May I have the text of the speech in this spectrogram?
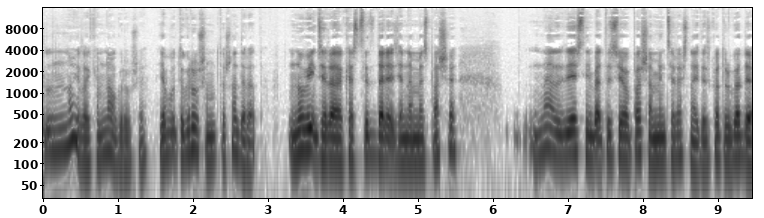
nu, laikam nav grūša. Ja būtu grūša, mums tas nedarētu. Nu, viens ir, kas cits darīs, ja ne mēs paši. Nē, īstenībā tas jau pašam viens ir esnēties. Katru gadu,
